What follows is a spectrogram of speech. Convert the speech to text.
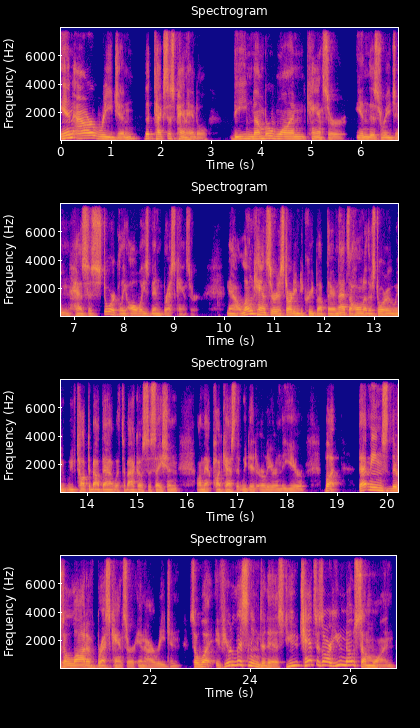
in our region, the Texas Panhandle, the number one cancer in this region has historically always been breast cancer. Now, lung cancer is starting to creep up there, and that's a whole other story. We, we've talked about that with tobacco cessation on that podcast that we did earlier in the year. But that means there's a lot of breast cancer in our region. So what if you're listening to this, you chances are you know someone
